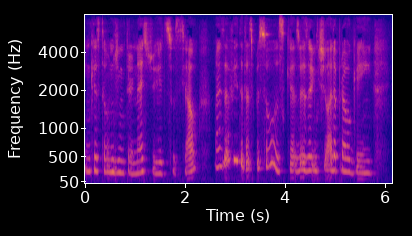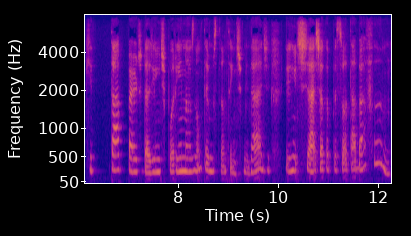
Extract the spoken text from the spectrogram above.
em questão de internet, de rede social, mas a vida das pessoas, que às vezes a gente olha para alguém tá perto da gente, porém nós não temos tanta intimidade e a gente acha que a pessoa tá abafando.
